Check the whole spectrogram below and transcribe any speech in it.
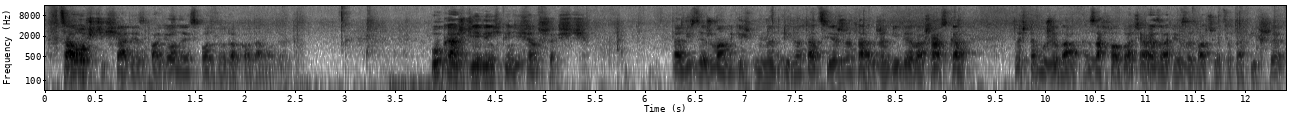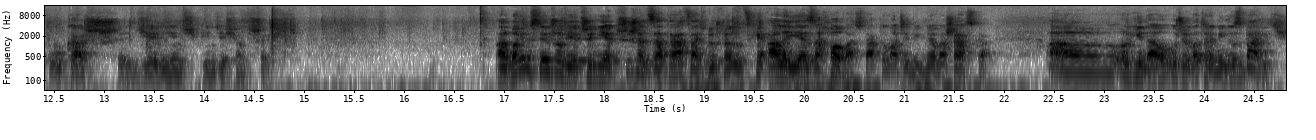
w całości świat jest zbawiony spod wyroku adamowego. Łukasz 9,56. Tam widzę, że mamy jakieś inotacje, że tak, że Biblia Warszawska coś tam używa zachować, ale zaraz zobaczmy, co tam pisze. Łukasz 9,56. Albowiem Syn Człowieczy nie przyszedł zatracać dusze ludzkie, ale je zachować. Tak to macie Biblia Warszawska. A oryginał używa terminu zbawić.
